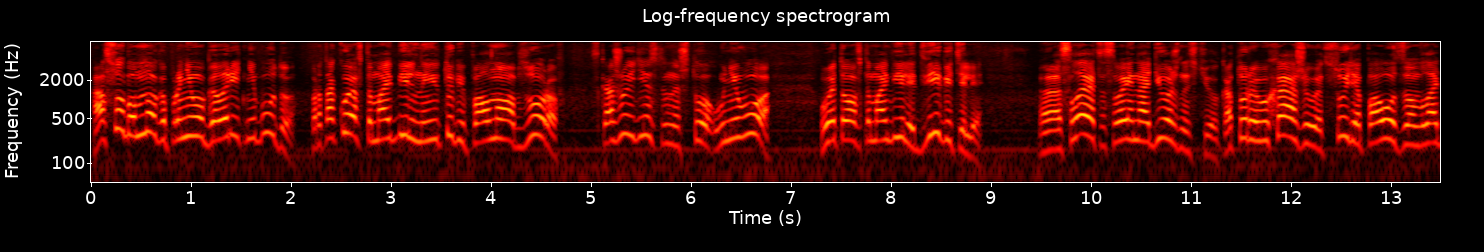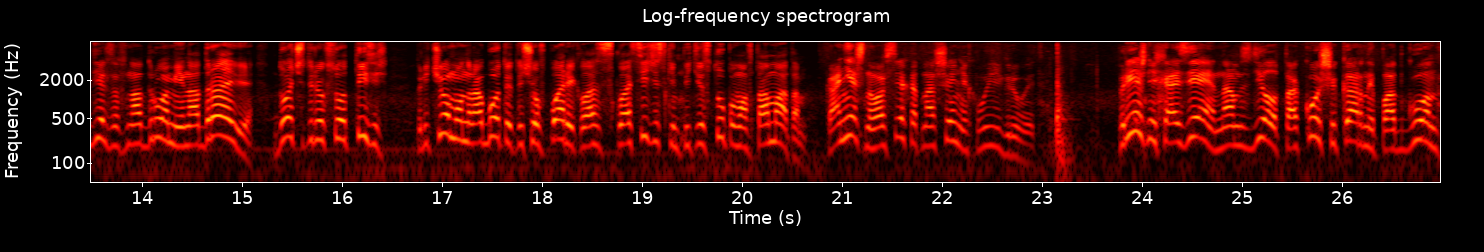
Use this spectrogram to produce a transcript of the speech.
особо много про него говорить не буду. Про такой автомобиль на ютубе полно обзоров. Скажу единственное, что у него, у этого автомобиля двигатели э, славятся своей надежностью, которые выхаживают, судя по отзывам владельцев на дроме и на драйве, до 400 тысяч. Причем он работает еще в паре с классическим пятиступом автоматом. Конечно, во всех отношениях выигрывает. Прежний хозяин нам сделал такой шикарный подгон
